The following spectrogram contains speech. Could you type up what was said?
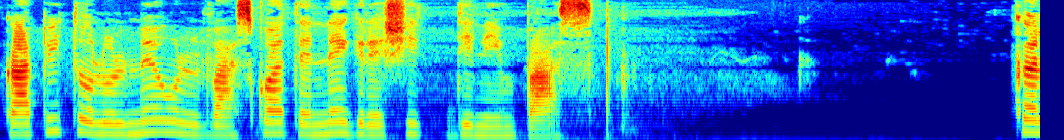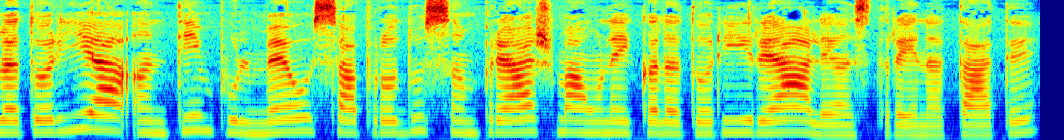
capitolul meu îl va scoate negreșit din impas. Călătoria în timpul meu s-a produs în preajma unei călătorii reale în străinătate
